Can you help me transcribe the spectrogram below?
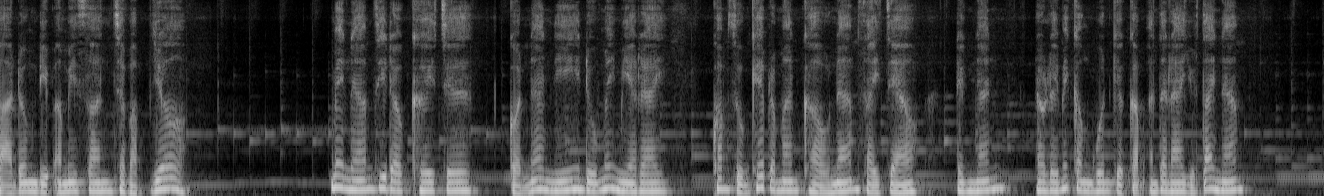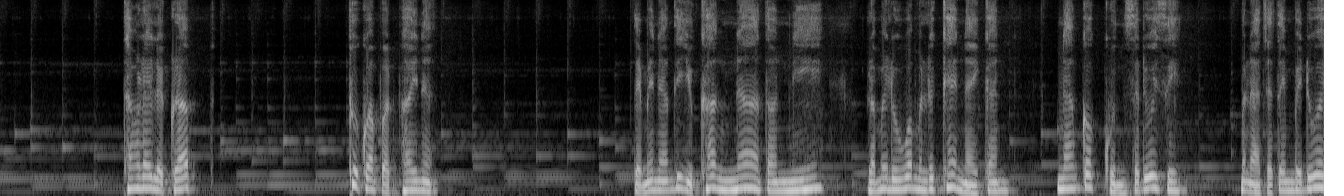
ป่าดงดิบอเมซอนฉบับย่อ แม่น้ำที่เราเคยเจอ ก่อนหน้านี้ดูไม่มีอะไร ความสูงแค่ประมาณเข่าน้ำใสแจ๋วดังนั้นเราเลยไม่กังวลเกี่ยวกับอันตรายอยู่ใต้น้ำทำอะไรเหรอครับ เพื่อความปลอดภัยเนะ่ะแต่แม่น้ำที่อยู่ข้างหน้าตอนนี้ เราไม่รู้ว่ามันลึกแค่ไหนกัน น้ำก็ขุ่นซะด้วยสิ มันอาจจะเต็มไปด้วย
